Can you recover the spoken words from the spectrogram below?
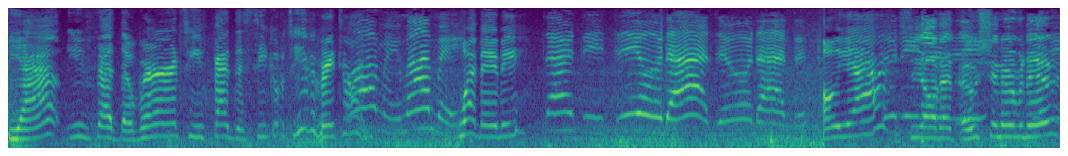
Yeah. You fed the birds. He fed the seagulls. He had a great time. Mommy, mommy. What, baby? Daddy, do that, do that. Oh yeah. See all that ocean over there?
